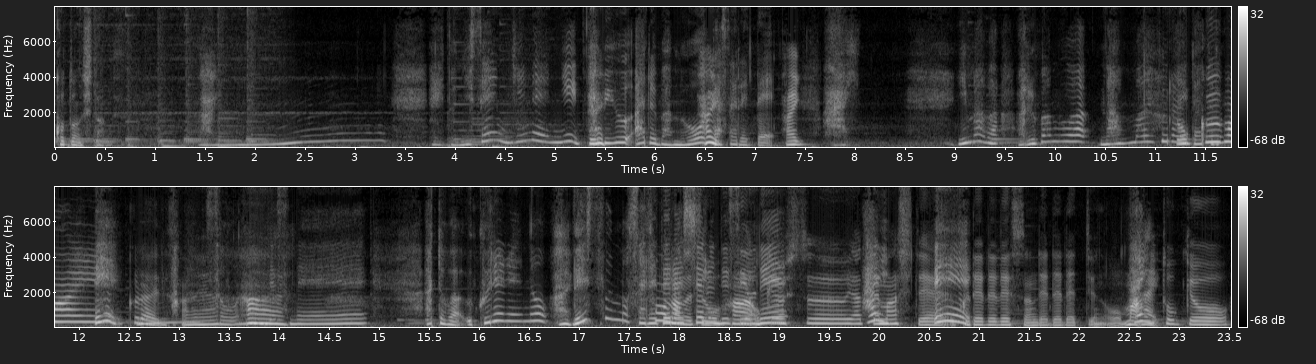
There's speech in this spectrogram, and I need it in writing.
ことにしたんです。えっ、と2002年にデビューアルバムを出されて、はい。はい、今はアルバムは何枚ぐらいだった6枚くらいですかね。そうなんですね。あとはウクレレのはい。レッスンもされてらっしゃるんですよはい、ね教。室やってまして、はい。ええ。ウクレレレッスンレレレっていうのを、まあはい。東京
